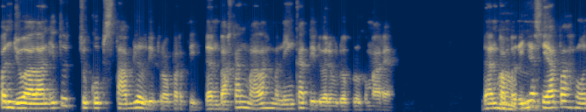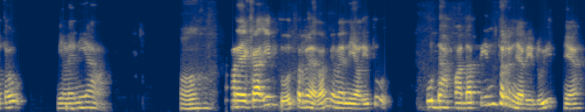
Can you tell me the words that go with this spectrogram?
penjualan itu cukup stabil di properti dan bahkan malah meningkat di 2020 kemarin. Dan Oh. pembelinya siapa? Mau tahu? Milenial. Oh, Mereka itu ternyata milenial itu udah pada pinter nyari duitnya.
